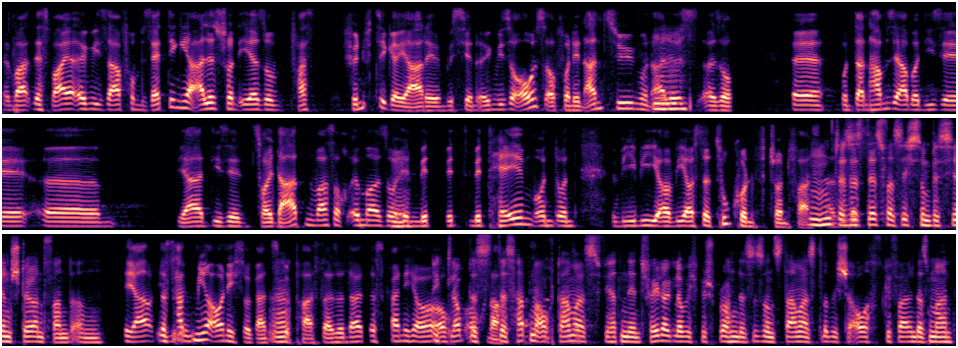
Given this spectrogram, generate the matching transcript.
äh, war, das war ja irgendwie, sah vom Setting ja alles schon eher so fast 50er Jahre ein bisschen irgendwie so aus, auch von den Anzügen und Mhm. alles. Also äh, und dann haben sie aber diese ähm, ja, diese Soldaten, was auch immer, so Mhm. in, mit, mit, mit Helm und, und wie, wie, wie aus der Zukunft schon fast. mhm, Also das ist das, was ich so ein bisschen störend fand an. ja, das hat mir auch nicht so ganz Ja. gepasst. Also da, das kann ich auch. Ich glaube, das, das hatten wir auch damals, wir hatten den Trailer, glaube ich, besprochen, das ist uns damals, glaube ich, schon aufgefallen, dass man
